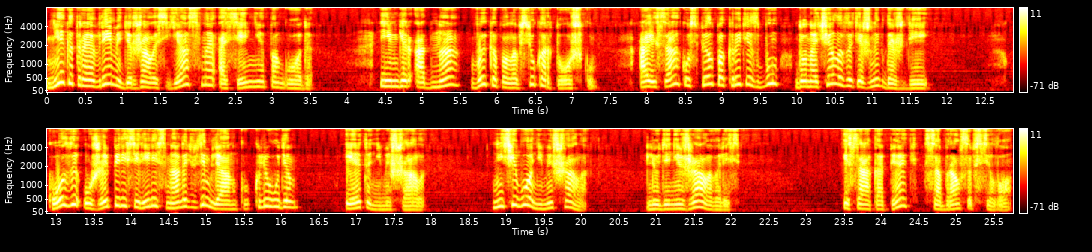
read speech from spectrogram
Некоторое время держалась ясная осенняя погода. Ингер одна выкопала всю картошку, а Исаак успел покрыть избу до начала затяжных дождей. Козы уже переселились на ночь в землянку, к людям, и это не мешало. Ничего не мешало. Люди не жаловались. Исаак опять собрался в село.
